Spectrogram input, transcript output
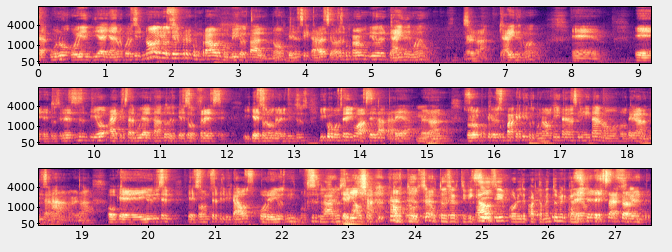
sea, uno hoy en día ya no puede decir, no, yo siempre he comprado el bombillo tal, ¿no? Tienes que cada vez que vas a comprar un bombillo, ¿qué hay de nuevo? ¿Verdad? ¿Qué hay de nuevo? Eh, eh, entonces, en ese sentido, hay que estar muy al tanto de qué se ofrece y qué son los beneficios. Y como usted dijo, hacer la tarea, ¿verdad? Solo porque ves un paquetito con una hojita en la esquinita no, no, te garantiza nada, ¿verdad? O que ellos dicen que son certificados por ellos mismos. Claro, sí, auto, autocertificados, sí. por el Departamento de Mercadeo. Exactamente.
